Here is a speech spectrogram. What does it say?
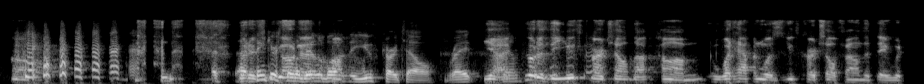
um, I, I think you you're still to, available um, on the Youth Cartel, right? yeah, Sam? if you go to the youthcartel.com. What happened was Youth Cartel found that they would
